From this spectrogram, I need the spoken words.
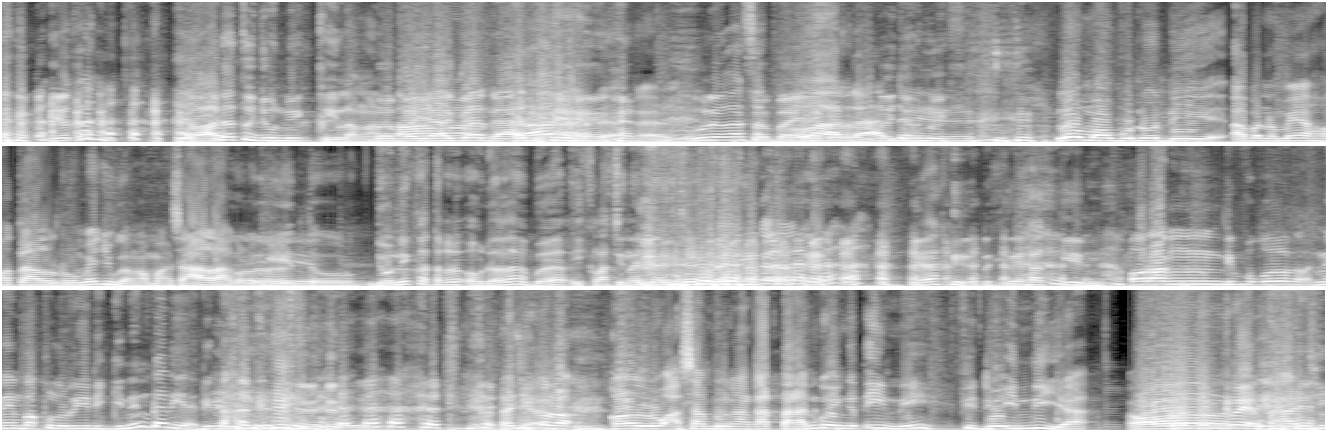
ya kan? Gak ada tuh John Wick kehilangan Baba tangan. Yaga nggak ada. Nggak Nggak ada. Udah kan nggak udah ada. John Wick. Lu mau bunuh di apa namanya hotel roomnya juga nggak masalah kalau gitu. John Wick kata oh udahlah, Mbak, ikhlasin aja. ya, udah gue yakin. Orang dipukul nembak peluru diginin kali ya ditahan. Aja kalau kalau lu sambil ngangkat tangan gue inget ini video India. Oh. Berhentiin kereta aja.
